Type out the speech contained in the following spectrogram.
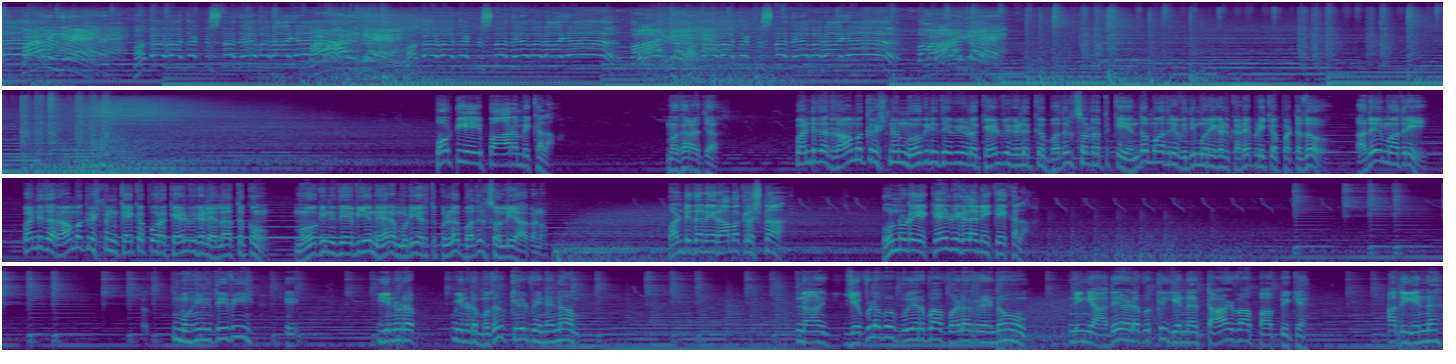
மகாராஜா கிருஷ்ண தேவராய! மகாராஜா கிருஷ்ண தேவராய! மகாராஜா கிருஷ்ண தேவராய! போட்டியை இப்ப ஆரம்பிக்கலாம். மகாராஜா பண்டிதன் ராமகிருஷ்ணன் மோகினி தேவியோட கேள்விகளுக்கு பதில் சொல்றதுக்கு எந்த மாதிரி விதிமுறைகள் கடைபிடிக்கப்பட்டதோ அதே மாதிரி பண்டிதர் ராமகிருஷ்ணன் கேட்க போற கேள்விகள் எல்லாத்துக்கும் மோகினி தேவியும் நேரம் முடியறதுக்குள்ள பதில் சொல்லி ஆகணும். பண்டிதனே ராமகிருஷ்ணா உன்னுடைய கேள்விகளை நீ கேட்கலாம். மோகினி தேவி என்னோட என்னோட முதல் கேள்வி என்னன்னா நான் எவ்வளவு உயர்வா வளர்றேனோ நீங்க அதே அளவுக்கு என்ன தாழ்வா பாப்பீங்க. அது என்ன?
